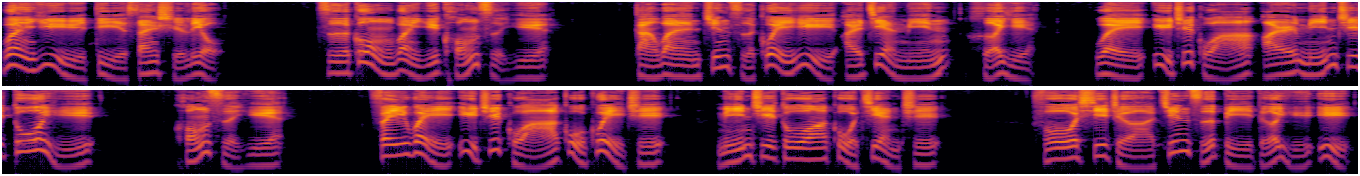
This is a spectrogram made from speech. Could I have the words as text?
问喻第三十六。子贡问于孔子曰：“敢问君子贵欲而贱民，何也？谓欲之寡而民之多于？”孔子曰：“非谓欲之寡故贵之，民之多故贱之。夫昔者君子比德于欲，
